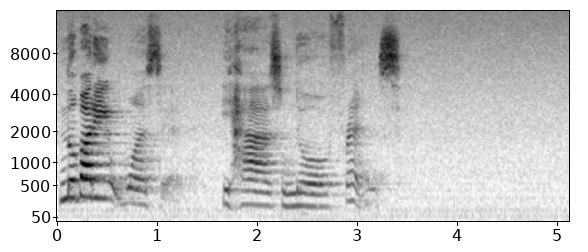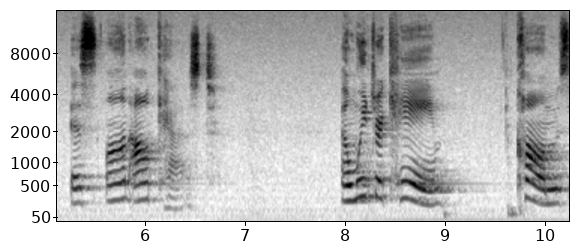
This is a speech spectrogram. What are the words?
Nobody wants it. It has no friends. It's an outcast. And winter came, comes,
